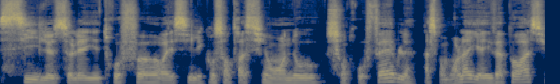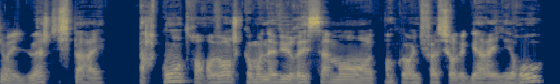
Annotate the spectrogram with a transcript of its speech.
Si le soleil est trop fort et si les concentrations en eau sont trop faibles, à ce moment-là, il y a évaporation et le nuage disparaît. Par contre, en revanche, comme on a vu récemment, encore une fois sur le Gard et l'Hérault,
